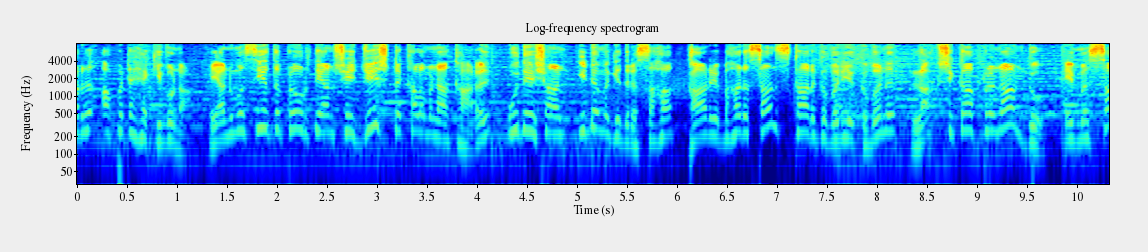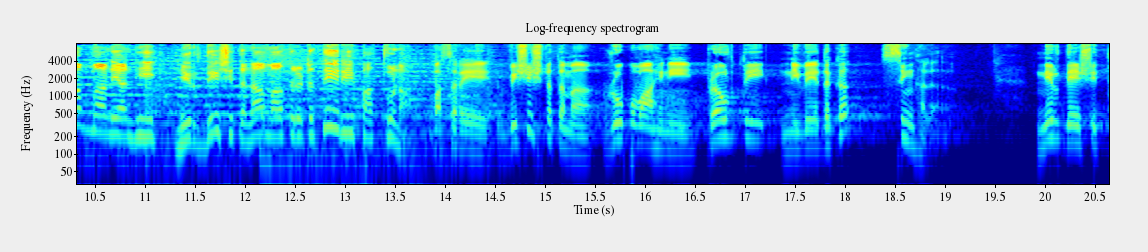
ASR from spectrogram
මෙවර අපට හැකි වුණා. එ අනුව සියත ප්‍රෘතියන්ශයේ ජේෂ්ඨ කළමනාකාර උදේශාන් ඉඩමගෙදර සහ කාර්යභාර සංස්කාරකවරියක වන ලක්ෂිකා ප්‍රනාන්දු එම සම්මානයන්හි නිර්දේශිත නාම අතරට තේරී පත් වුණා. වසරේ විශිෂ්ටතම රූපවාහිනී ප්‍රවෘත්ති නිවේදක සිංහල. නිර්දේශිත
